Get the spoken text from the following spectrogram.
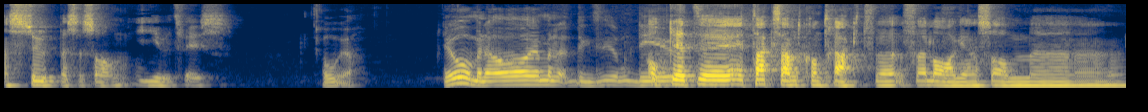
en supersäsong givetvis. Oh ja. Jo, men ja, jag menar, det, det Och ett, eh, ett tacksamt kontrakt för, för lagen som uh,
